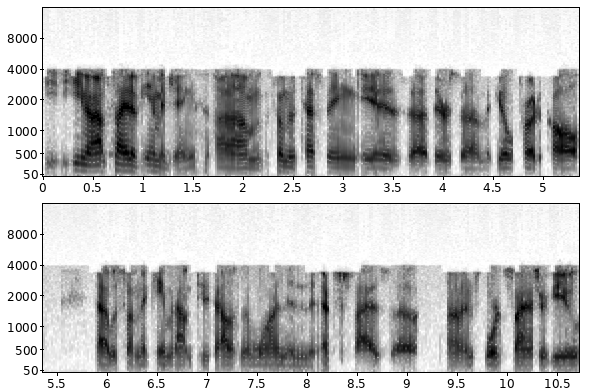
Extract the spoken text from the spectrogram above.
you know outside of imaging, um, some of the testing is uh, there's a McGill protocol. That was something that came out in 2001 in the Exercise uh, uh, and Sports Science Review.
